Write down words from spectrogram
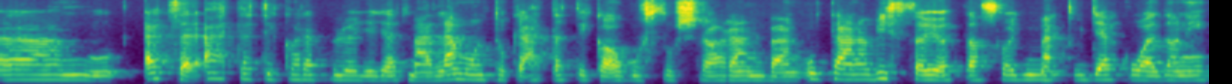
um, egyszer áttették a repülőjegyet, már lemondtuk, áttették augusztusra rendben. Utána visszajött az, hogy meg tudják oldani,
